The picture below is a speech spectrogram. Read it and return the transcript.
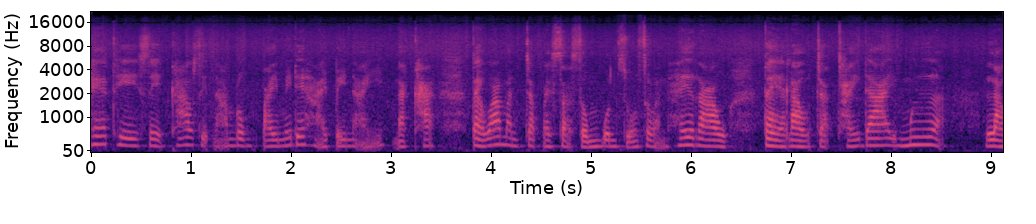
แค่เทเศษข้าวเศษน้ำลงไปไม่ได้หายไปไหนนะคะ แต่ว่ามันจะไปสะสมบนสวงสวรรค์ให้เรา แต่เราจะใช้ได้เมื่อเรา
